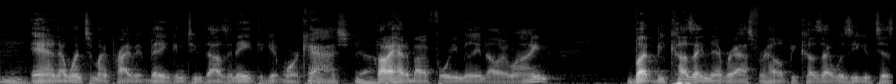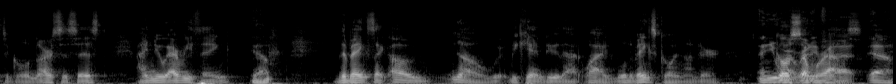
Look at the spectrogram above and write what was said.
Hmm. And I went to my private bank in 2008 to get more cash. Yeah. Thought I had about a 40 million dollar line. But because I never asked for help, because I was egotistical, narcissist, I knew everything. yeah. The bank's like, "Oh no, we- can't do that. Why? Well, the bank's going under. And you go somewhere for that. else." Yeah.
